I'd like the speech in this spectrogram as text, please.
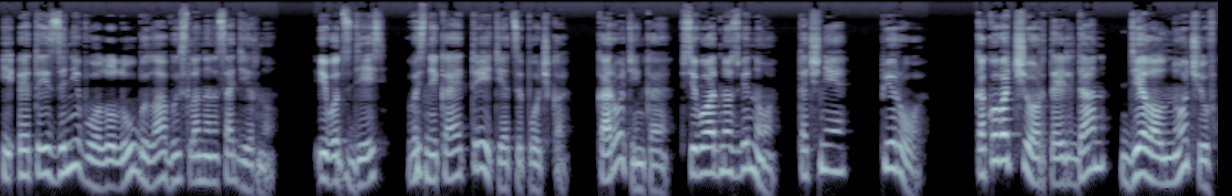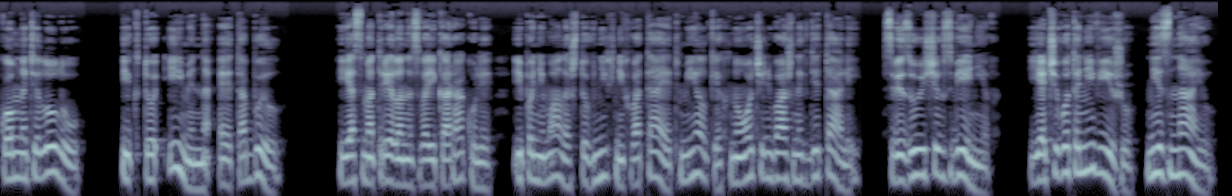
и это из-за него Лулу была выслана на Садирну. И вот здесь возникает третья цепочка. Коротенькая, всего одно звено, точнее, перо. Какого чёрта Эльдан делал ночью в комнате Лулу? И кто именно это был? Я смотрела на свои каракули и понимала, что в них не хватает мелких, но очень важных деталей, связующих звеньев. Я чего-то не вижу, не знаю.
